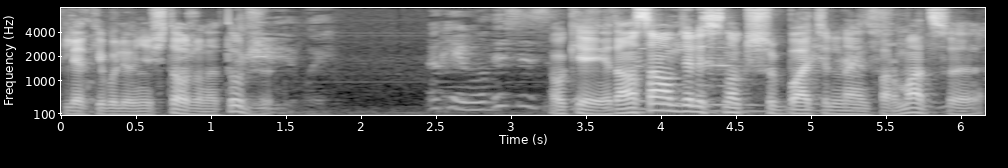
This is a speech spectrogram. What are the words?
клетки были уничтожены тут же. Окей, это на самом деле сногсшибательная информация,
